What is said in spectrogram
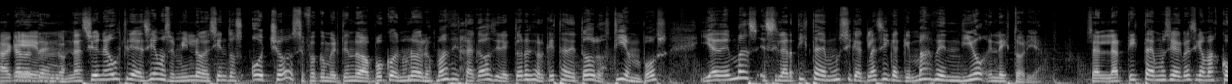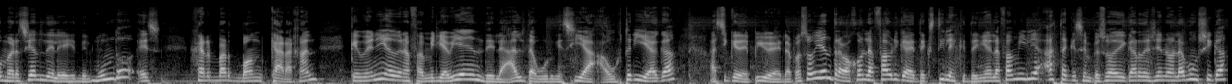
Acá lo Eh, tengo. Nació en Austria, decíamos, en 1908, se fue convirtiendo de a poco en uno de los más destacados directores de orquesta de todos los tiempos y además es el artista de música clásica que más vendió en la historia. Sea, el artista de música clásica más comercial del, del mundo es Herbert von Karajan, que venía de una familia bien, de la alta burguesía austríaca, así que de pibe la pasó bien, trabajó en la fábrica de textiles que tenía la familia hasta que se empezó a dedicar de lleno a la música.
